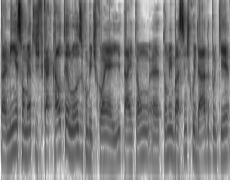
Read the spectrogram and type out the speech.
para mim, esse momento de ficar cauteloso com Bitcoin aí, tá? Então, é, tomem bastante cuidado, porque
